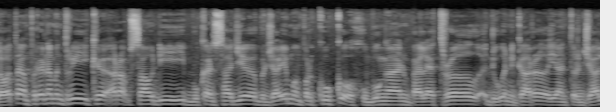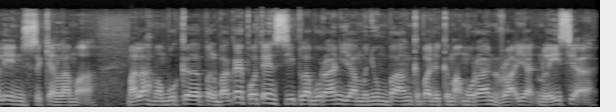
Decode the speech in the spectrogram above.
Lawatan Perdana Menteri ke Arab Saudi bukan sahaja berjaya memperkukuh hubungan bilateral dua negara yang terjalin sekian lama, malah membuka pelbagai potensi pelaburan yang menyumbang kepada kemakmuran rakyat Malaysia.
